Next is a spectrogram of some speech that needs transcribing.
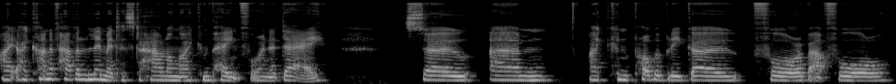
I, I kind of have a limit as to how long I can paint for in a day. So um, I can probably go for about four,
